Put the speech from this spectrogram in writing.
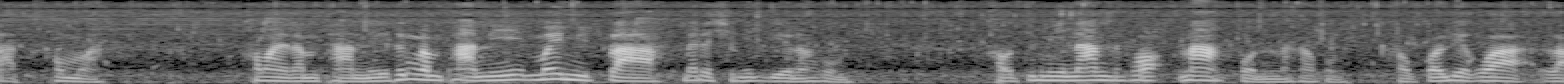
ตัดเข้ามา เข้ามาในลำธารนี้ ซึ่งลำธารนี้ไม่มีปลาแม้แต่ชนิดเดียวนะครับผม เขาจะมีน้ำเฉพาะหน้าฝนนะครับผมเขาก็เรียกว่าล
